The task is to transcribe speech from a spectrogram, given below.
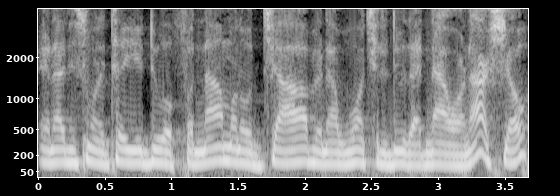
and I just want to tell you, do a phenomenal job, and I want you to do that now on our show.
